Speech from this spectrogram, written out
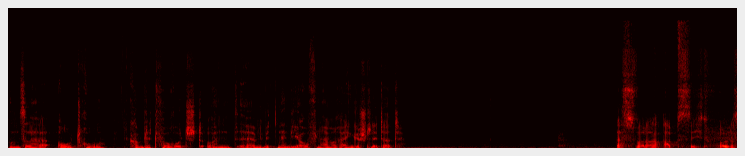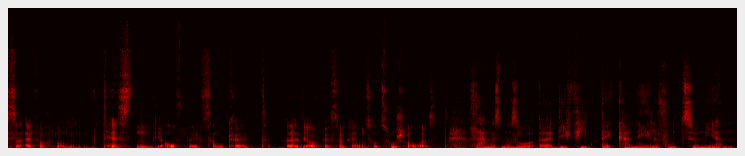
unser Outro komplett verrutscht und äh, mitten in die Aufnahme reingeschlittert. Das war doch Absicht. Wolltest du einfach nur testen, wie Aufmerksamkeit, äh, die Aufmerksamkeit unserer Zuschauer ist? Sagen wir es mal so, äh, die Feedback-Kanäle funktionieren.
